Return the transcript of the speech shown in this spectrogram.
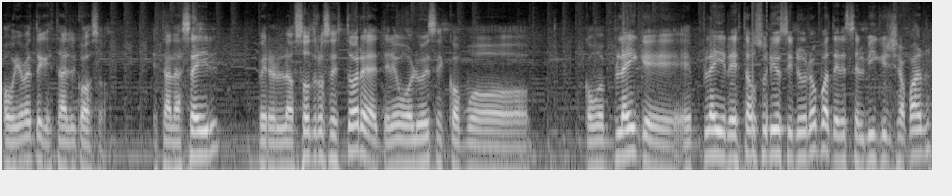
obviamente que está el coso, está la sale, pero en los otros stores tenés boludeces como, como en Play, que en Play en Estados Unidos y en Europa tenés el Big in Japan,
